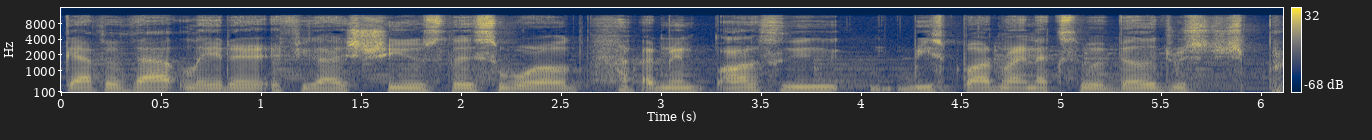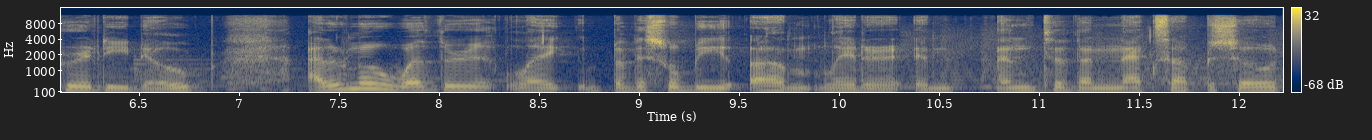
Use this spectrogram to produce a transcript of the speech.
gather that later if you guys choose this world. I mean, honestly, we spawned right next to a village, which is pretty dope. I don't know whether, like, but this will be um later in into the next episode.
